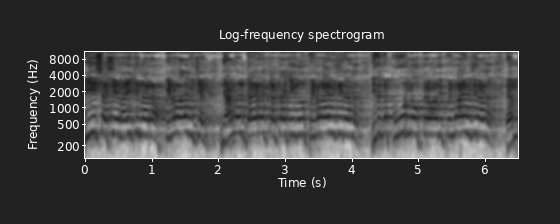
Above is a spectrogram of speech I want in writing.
പി ശശിയെ നയിക്കുന്നവരാ? പിണറായി വിജയൻ. ഞങ്ങൾ ഡയറക്റ്റ് അറ്റാക്ക് ചെയ്യുന്നത് പിണറായി വിജയനാണ്. ഇതിന്റെ പൂർണ ഉത്തരവാദി പിണറായി വിജയനാണ്. എം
